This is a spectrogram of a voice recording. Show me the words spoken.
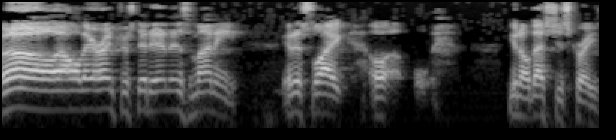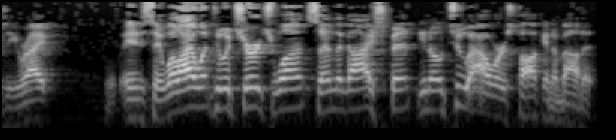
Oh, all they're interested in is money. And it's like, oh, you know, that's just crazy, right? And you say, well, I went to a church once and the guy spent, you know, two hours talking about it.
